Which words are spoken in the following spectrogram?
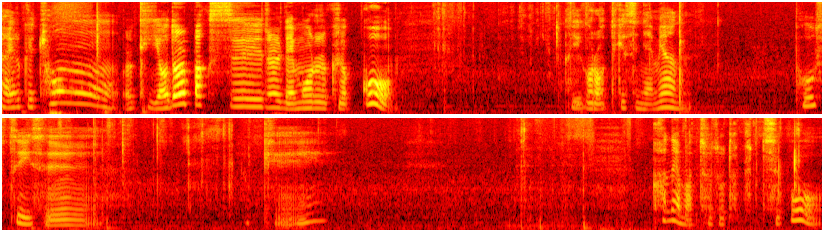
자 이렇게 총 이렇게 8박스를 네모를 그렸고 이걸 어떻게 쓰냐면 포스트잇을 이렇게 칸에 맞춰서 다 붙이고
